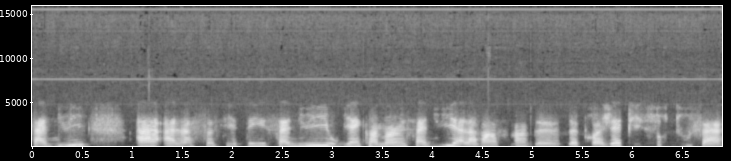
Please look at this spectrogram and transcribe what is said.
ça nuit à, la société, ça nuit au bien commun, ça nuit à l'avancement de, de projets, puis surtout ça,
